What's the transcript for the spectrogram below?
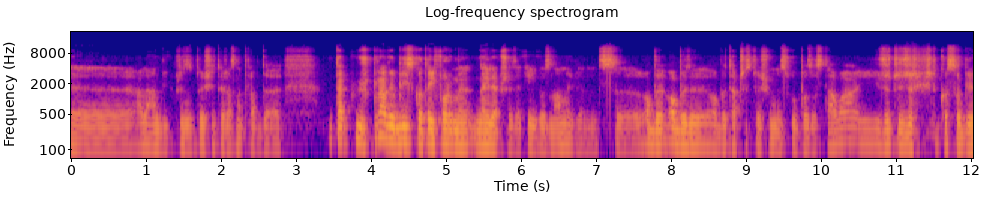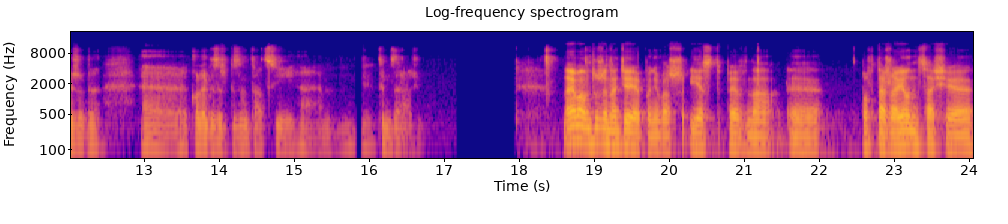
e, ale Anglik prezentuje się teraz naprawdę tak już prawie blisko tej formy najlepszej, z jakiej go znamy, więc e, oby, oby, oby ta czystość umysłu pozostała i życzyć że tylko sobie, żeby e, kolegę z reprezentacji e, tym zaraził. No ja mam duże nadzieję, ponieważ jest pewna powtarzająca się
